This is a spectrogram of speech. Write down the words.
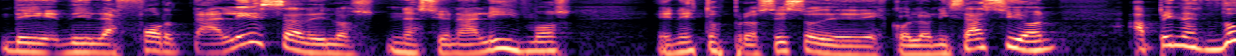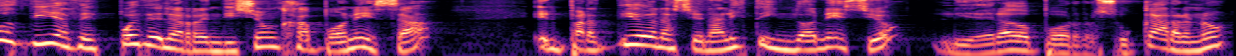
de, de la fortaleza de los nacionalismos en estos procesos de descolonización, apenas dos días después de la rendición japonesa, el Partido Nacionalista Indonesio, liderado por Sukarno,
